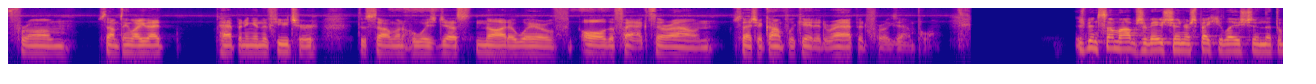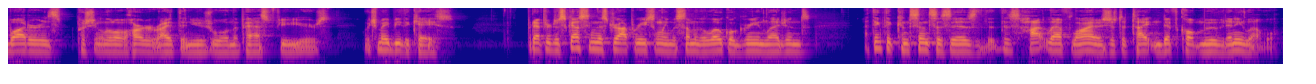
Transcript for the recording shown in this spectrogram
from something like that happening in the future to someone who is just not aware of all the facts around such a complicated rapid, for example. There's been some observation or speculation that the water is pushing a little harder right than usual in the past few years, which may be the case. But after discussing this drop recently with some of the local green legends, I think the consensus is that this hot left line is just a tight and difficult move at any level,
